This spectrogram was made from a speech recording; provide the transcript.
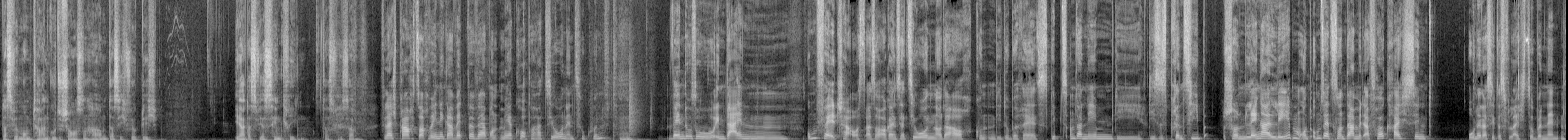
dass wir momentan gute Chancen haben, dass ich wirklich, ja, dass wir es hinkriegen. Das würde ich sagen. Vielleicht braucht es auch weniger Wettbewerb und mehr Kooperation in Zukunft. Mhm. Wenn du so in deinem Umfeld schaust, also Organisationen oder auch Kunden, die du berätst, gibt es Unternehmen, die dieses Prinzip schon länger leben und umsetzen und damit erfolgreich sind, ohne dass sie das vielleicht so benennen?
